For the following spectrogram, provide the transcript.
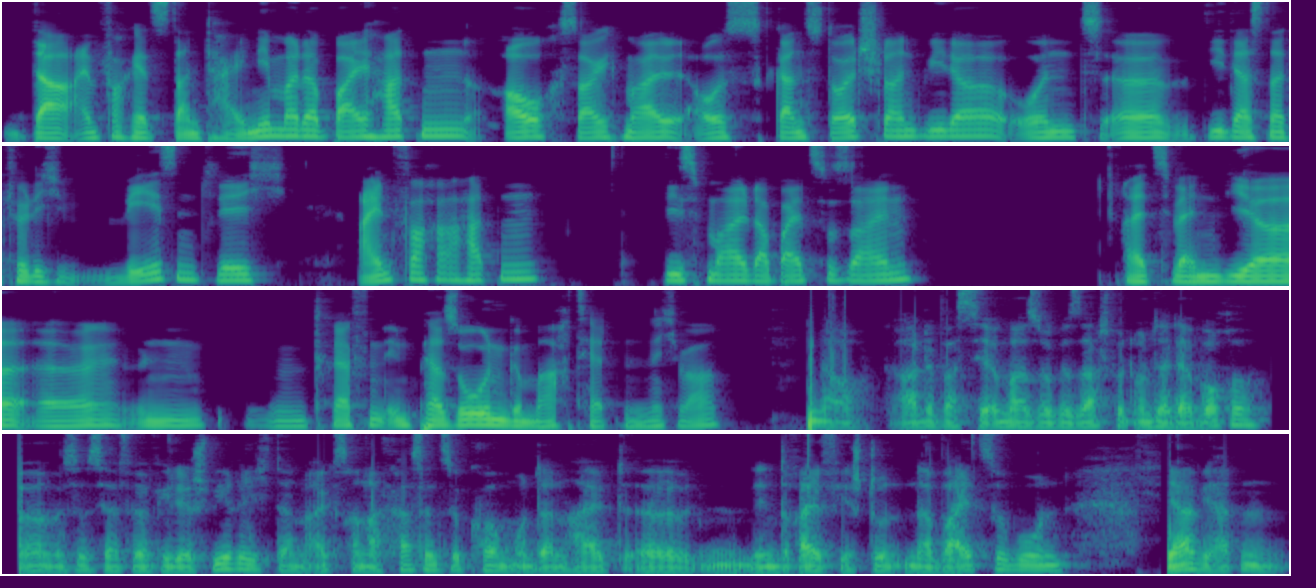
da einfach jetzt dann Teilnehmer dabei hatten, auch, sage ich mal, aus ganz Deutschland wieder und äh, die das natürlich wesentlich einfacher hatten, diesmal dabei zu sein, als wenn wir äh, ein, ein Treffen in Person gemacht hätten, nicht wahr? Genau, gerade was ja immer so gesagt wird unter der Woche, äh, ist es ja für viele schwierig, dann extra nach Kassel zu kommen und dann halt äh, in drei, vier Stunden dabei zu wohnen. Ja, wir hatten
